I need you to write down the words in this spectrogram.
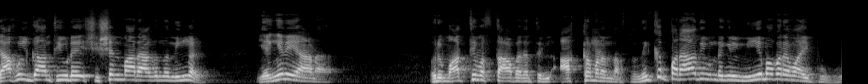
രാഹുൽ ഗാന്ധിയുടെ ശിഷ്യന്മാരാകുന്ന നിങ്ങൾ എങ്ങനെയാണ് ഒരു മാധ്യമ സ്ഥാപനത്തിൽ ആക്രമണം നടത്തുന്നത്? നിങ്ങൾക്ക് പരാതി ഉണ്ടെങ്കിൽ നിയമപരമായി പോകൂ.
